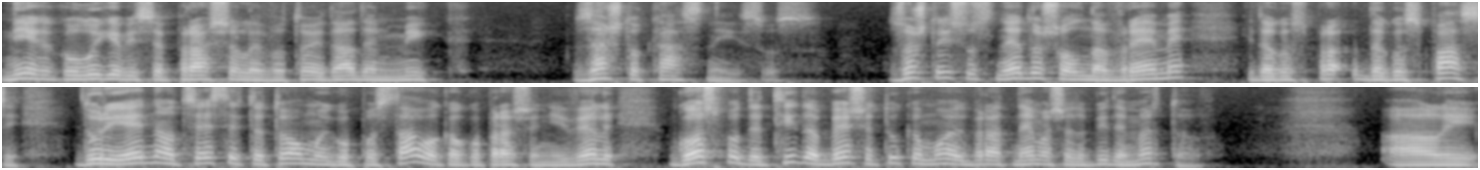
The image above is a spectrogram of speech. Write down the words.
Ние како луѓе би се прашале во тој даден миг, зашто касне Исус? Зошто Исус не дошол на време и да го, да го спаси? Дури една од сестрите тоа му и го поставува како прашање и вели, Господе, ти да беше тука, мојот брат немаше да биде мртов. Али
